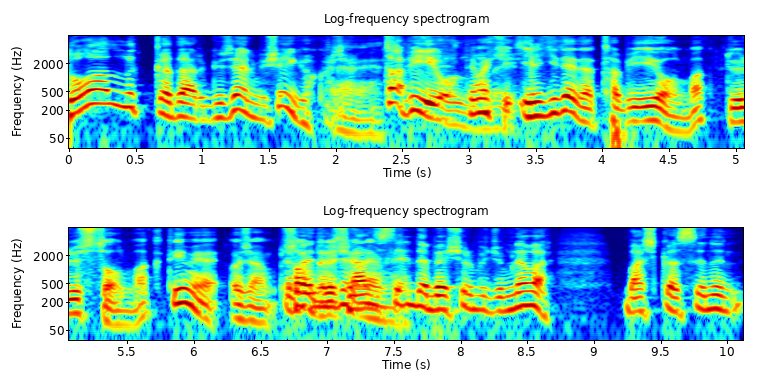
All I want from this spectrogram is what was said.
Doğallık kadar güzel bir şey yok hocam. Evet. Tabii olmalı. Demek ki ilgide de tabii tabii dürüst olmak değil mi hocam? Son derece Efendimizin önemli. hadislerinde meşhur bir cümle var. Başkasının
